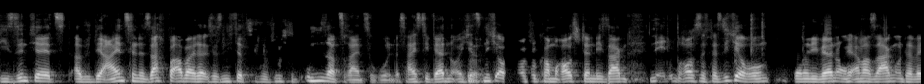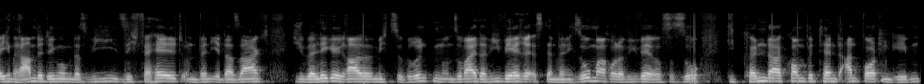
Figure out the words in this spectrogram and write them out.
die sind ja jetzt, also der einzelne Sachbearbeiter ist jetzt nicht dazu verpflichtet, Umsatz reinzuholen. Das heißt, die werden euch jetzt nicht auf Teufel komm raus ständig sagen, nee, du brauchst eine Versicherung, sondern die werden euch einfach sagen, unter welchen Rahmenbedingungen das wie sich verhält. Und wenn ihr da sagt, ich überlege gerade, mich zu gründen und so weiter, wie wäre es denn, wenn ich so mache oder wie wäre es so, die können da kompetent Antworten geben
